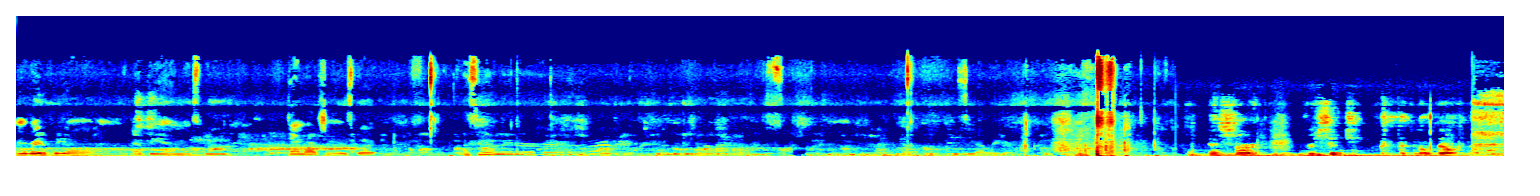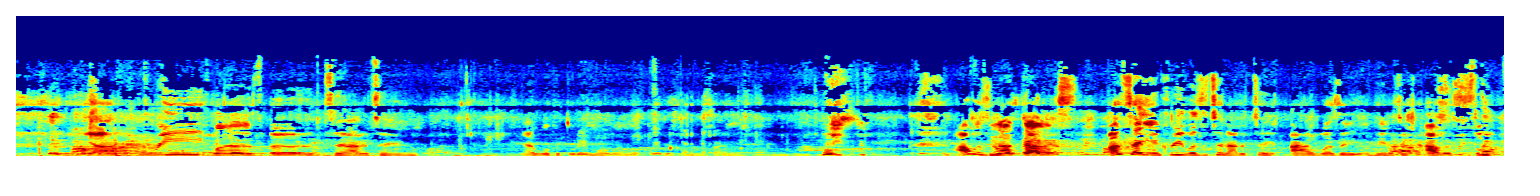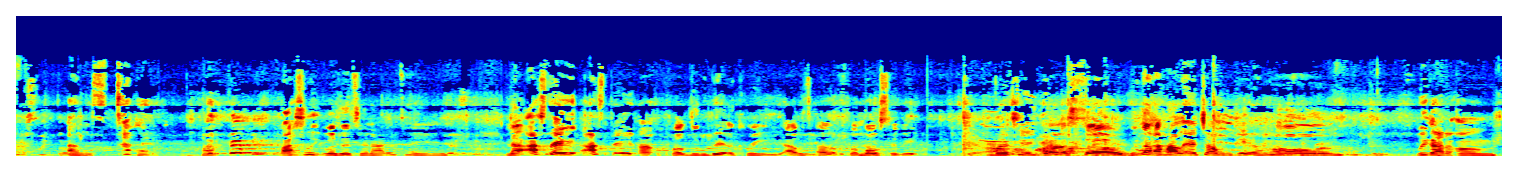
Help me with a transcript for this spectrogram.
I'm ready for y'all at the end once we done watching this, but I'll see y'all later. See y'all later. Yes, sir. Appreciate you. no doubt. Yeah, Creed was a 10 out of 10. Now we're walking through there more. We don't know where we're going. I was knocked out. I'm saying Creed was a 10 out of 10. I wasn't even paying attention. I was asleep. I was tired. Huh? My sleep was a 10 out of 10. Now I stayed I stayed up for a little bit of Creed. I was up for most of it. But yeah, y'all, so we're gonna holler at y'all when we get home. We gotta um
